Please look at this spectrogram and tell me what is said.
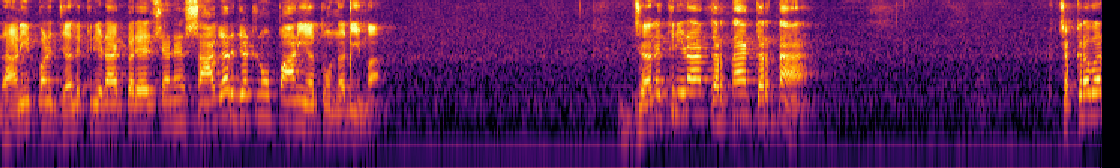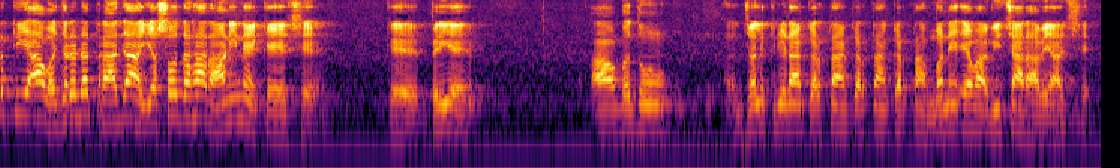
રાણી પણ જલક્રીડા કરે છે અને સાગર જેટલું પાણી હતું નદીમાં. જલક્રીડા કરતાં કરતાં ચક્રવર્તી આ વજ્રદત્ત રાજા યશોધરા રાણીને કહે છે કે, પ્રિય, આ બધું જલક્રીડા કરતાં કરતાં કરતાં મને એવા વિચાર આવ્યા છે.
